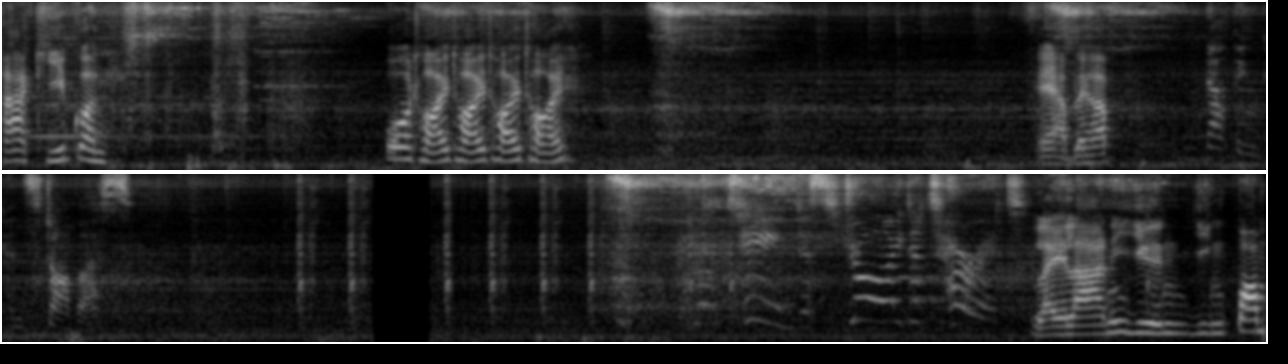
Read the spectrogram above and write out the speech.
ค่าคีปก่อน โอ้ ถอยถอยถอยถอยแอบเลยครับ Nothing can stop us. Your team destroyed a turret. ไลลานี่ยืนยิงป้อม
